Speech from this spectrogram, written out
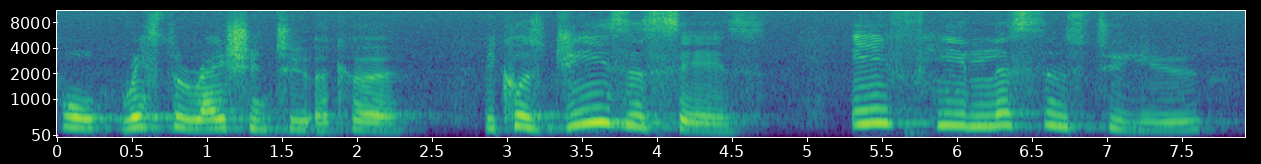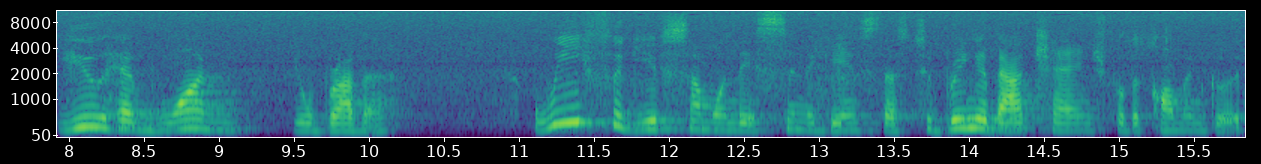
for restoration to occur. Because Jesus says, if he listens to you, you have won your brother. We forgive someone their sin against us to bring about change for the common good.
